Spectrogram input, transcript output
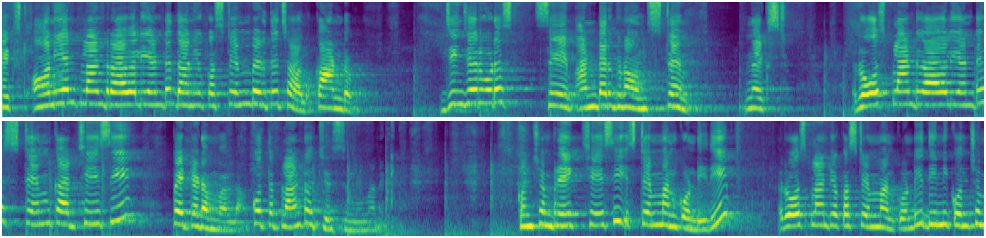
నెక్స్ట్ ఆనియన్ ప్లాంట్ రావాలి అంటే దాని యొక్క స్టెమ్ పెడితే చాలు కాండం. జింజర్ కూడా same underground stem next rose plant కావాలి అంటే స్టెమ్ కట్ చేసి పెట్టడం వల్ల కొత్త ప్లాంట్ వచ్చేస్తుంది మనకి. కొంచెం బ్రేక్ చేసి స్టెమ్ అనుకోండి ఇది. రోజ్ ప్లాంట్ యొక్క స్టెమ్ అనుకోండి. దీన్ని కొంచెం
